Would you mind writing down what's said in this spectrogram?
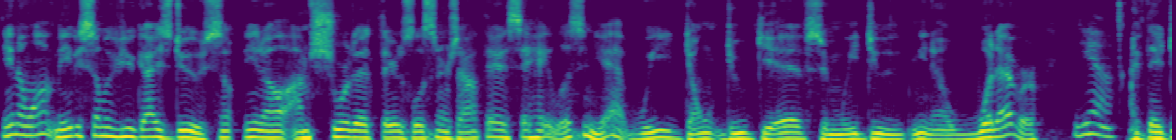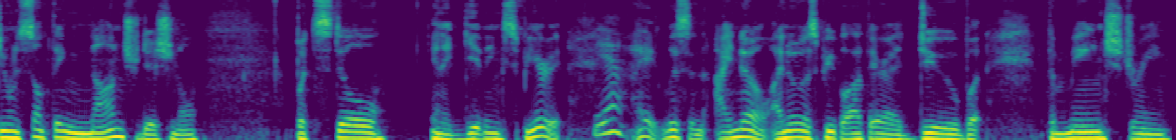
you know what? Maybe some of you guys do. So, you know, I'm sure that there's listeners out there that say, hey, listen, yeah, we don't do gifts and we do, you know, whatever. Yeah. If they're doing something non traditional, but still in a giving spirit. Yeah. Hey, listen, I know, I know there's people out there that do, but the mainstream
